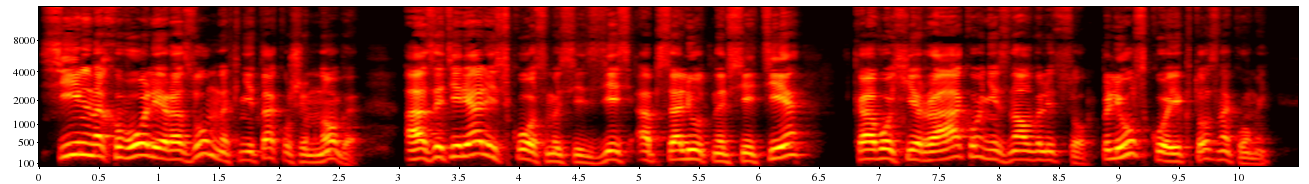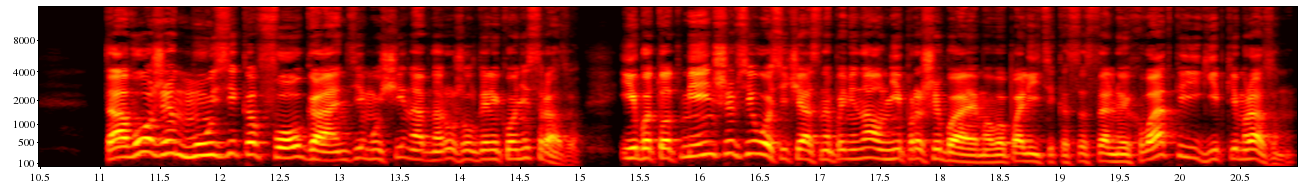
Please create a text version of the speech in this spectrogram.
Сильных волей разумных не так уж и много, а затерялись в космосе здесь абсолютно все те, кого Херако не знал в лицо, плюс кое-кто знакомый. Того же музыка Фо Ганди мужчина обнаружил далеко не сразу – ибо тот меньше всего сейчас напоминал непрошибаемого политика с остальной хваткой и гибким разумом.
